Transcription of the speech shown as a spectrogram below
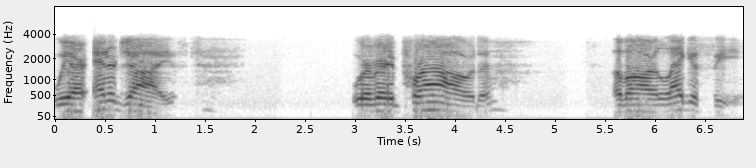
We are energized. We're very proud of our legacy.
